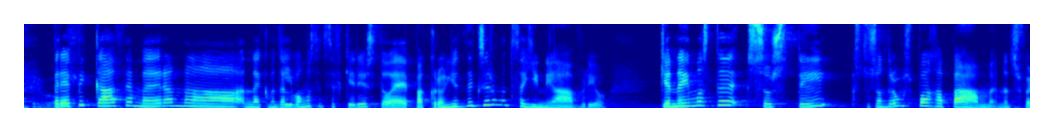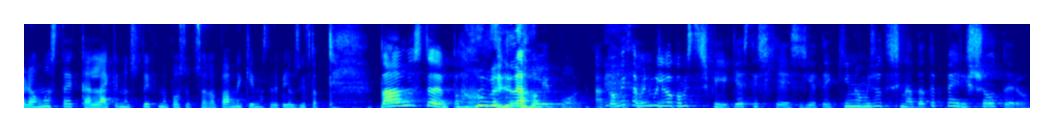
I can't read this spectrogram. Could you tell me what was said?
Ακριβώς. Πρέπει κάθε μέρα να, να εκμεταλλευόμαστε τις ευκαιρίες στο έπακρον, γιατί δεν ξέρουμε τι θα γίνει αύριο. Και να είμαστε σωστοί στους ανθρώπους που αγαπάμε. Να τους φερόμαστε καλά και να τους δείχνουμε πόσο τους αγαπάμε και είμαστε δίπλα τους γι' αυτό. Πάμε στο επόμενο. Λοιπόν, ακόμη θα μείνουμε λίγο ακόμη στις φιλικές της σχέσεις, γιατί εκεί νομίζω ότι συναντάτε περισσότερο.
